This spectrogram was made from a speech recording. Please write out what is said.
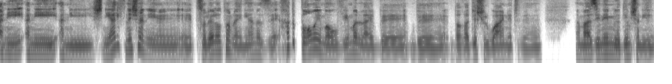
אני, אני, אני, שנייה לפני שאני צולל עוד פעם לעניין הזה, אחד הפרומים האהובים עליי ב, ב, ברדיו של ynet והמאזינים יודעים שאני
